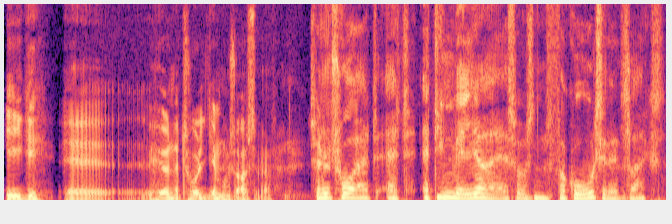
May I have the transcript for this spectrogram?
ikke øh, hører naturligt hjemme hos os i hvert fald. Så du tror, at, at, at dine vælgere er så sådan for gode til den slags?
